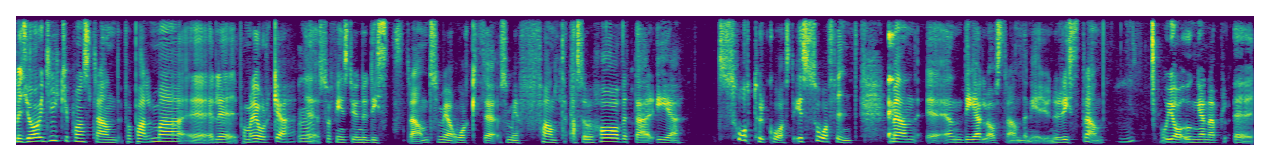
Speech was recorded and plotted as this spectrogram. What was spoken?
Men jag gick ju på en strand på Palma, eh, eller på Mallorca, eh, så finns det ju en nudiststrand som jag åkte, som är fantastiskt. Alltså havet där är så turkost, det är så fint. Men eh, en del av stranden är ju nudiststrand. Och jag och ungarna eh,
